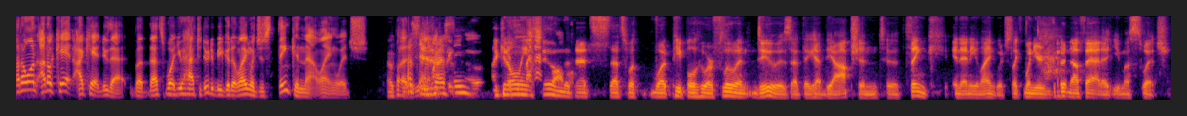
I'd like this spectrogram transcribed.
I don't want I don't can't I can't do that. But that's what you have to do to be good at language is think in that language. Okay. But That's yeah, interesting. so- I can only assume that that's that's what what people who are fluent do is that they have the option to think in any language. Like when you're good enough at it, you must switch.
